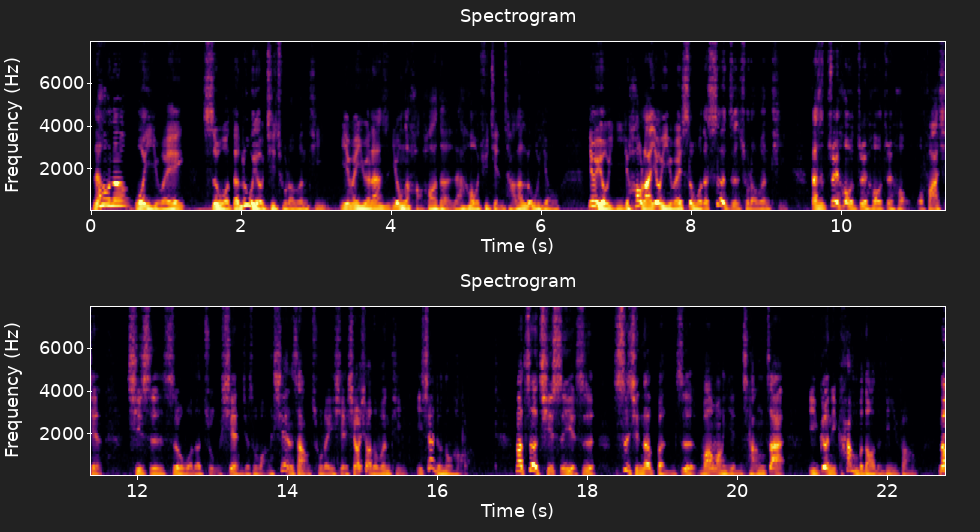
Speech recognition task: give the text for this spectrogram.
然后呢，我以为是我的路由器出了问题，因为原来是用的好好的，然后我去检查了路由。又有以后来又以为是我的设置出了问题，但是最后最后最后我发现其实是我的主线就是网线上出了一些小小的问题，一下就弄好了。那这其实也是事情的本质，往往隐藏在一个你看不到的地方。那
